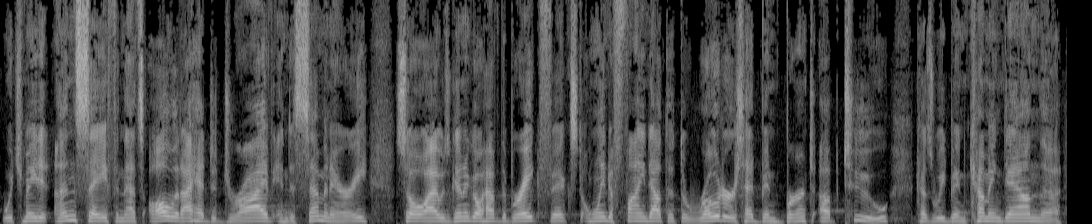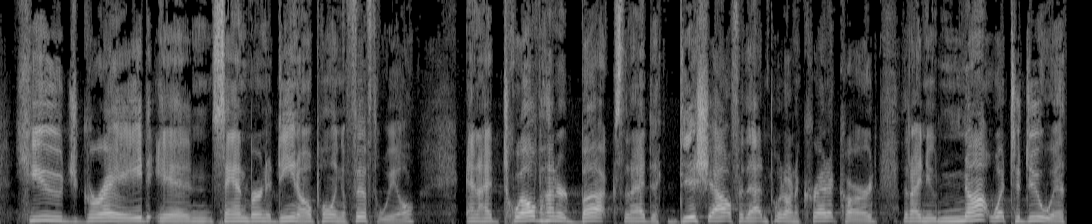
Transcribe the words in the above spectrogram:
which made it unsafe, and that's all that I had to drive into seminary. So I was going to go have the brake fixed, only to find out that the rotors had been burnt up too, because we'd been coming down the huge grade in San Bernardino pulling a fifth wheel and I had 1200 bucks that I had to dish out for that and put on a credit card that I knew not what to do with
